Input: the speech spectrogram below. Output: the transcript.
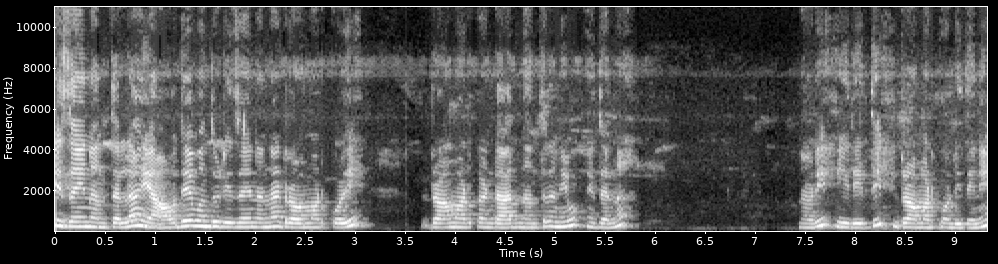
ಡಿಸೈನ್ ಅಂತಲ್ಲ, ಯಾವುದೇ ಒಂದು ಡಿಸೈನನ್ನು ಡ್ರಾ ಮಾಡ್ಕೊಳ್ಳಿ. ಡ್ರಾ ಮಾಡ್ಕೊಂಡಾದ ನಂತರ ನೀವು ಇದನ್ನು ನೋಡಿ ಈ ರೀತಿ ಡ್ರಾ ಮಾಡ್ಕೊಂಡಿದ್ದೀನಿ.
